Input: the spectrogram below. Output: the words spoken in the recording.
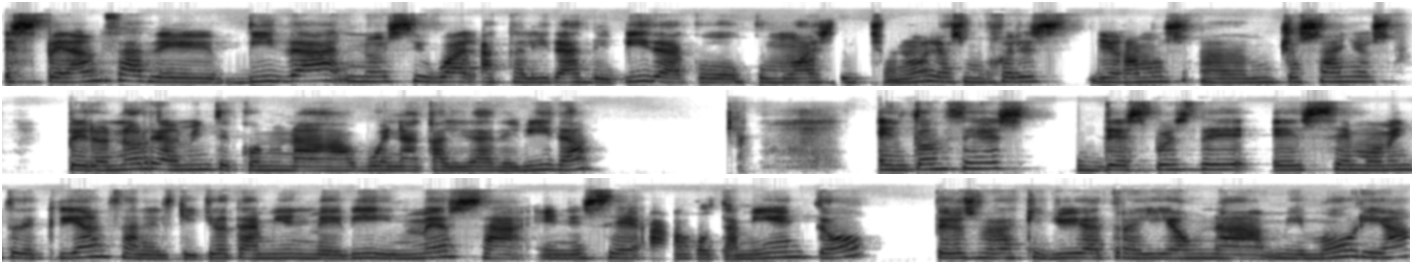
esperanza de vida no es igual a calidad de vida, como, has dicho, ¿no? Las mujeres llegamos a muchos años, pero no realmente con una buena calidad de vida. Entonces, después de ese momento de crianza en el que yo también me vi inmersa en ese agotamiento, pero es verdad que yo ya traía una memoria.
